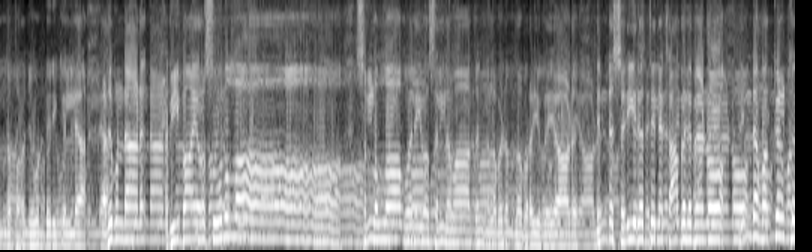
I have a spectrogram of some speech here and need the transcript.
എന്ന് പറഞ്ഞുകൊണ്ടിരിക്കില്ല. അതുകൊണ്ടാണ് ഹബീബായ തങ്ങൾ അവിടുന്ന് പറയുകയാണ് നിന്റെ ശരീരത്തിന് കാവൽ വേണോ? നിന്റെ മക്കൾക്ക്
